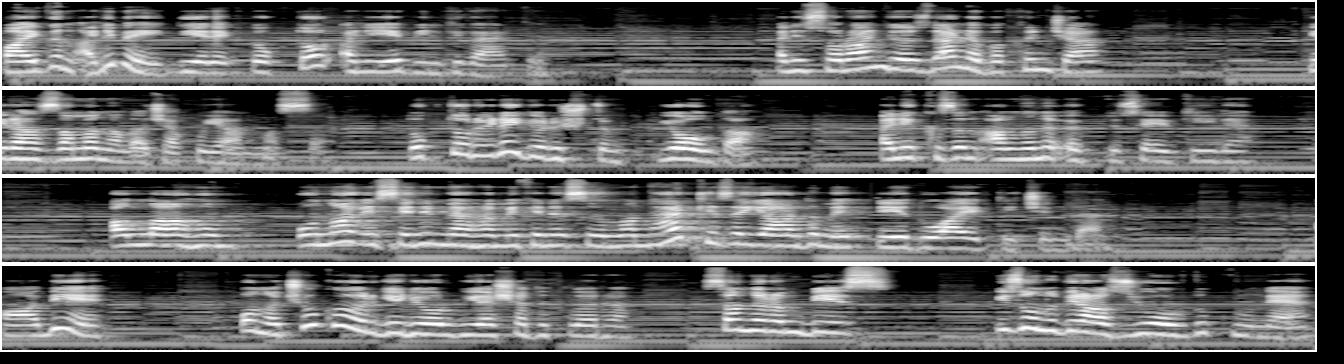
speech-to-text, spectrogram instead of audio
Baygın Ali Bey diyerek doktor Ali'ye bilgi verdi. Ali soran gözlerle bakınca biraz zaman alacak uyanması. Doktoruyla görüştüm yolda. Ali kızın alnını öptü sevgiyle. Allah'ım ona ve senin merhametine sığınan herkese yardım et diye dua etti içinden. Abi ona çok ağır geliyor bu yaşadıkları. Sanırım biz Biz onu biraz yorduk mu ne?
